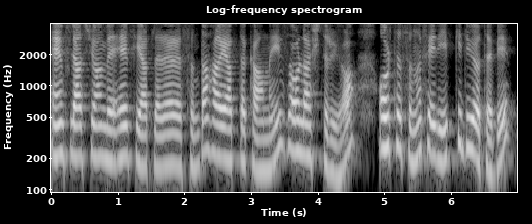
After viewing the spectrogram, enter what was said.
enflasyon ve ev fiyatları arasında hayatta kalmayı zorlaştırıyor. Orta sınıf eriyip gidiyor tabi.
